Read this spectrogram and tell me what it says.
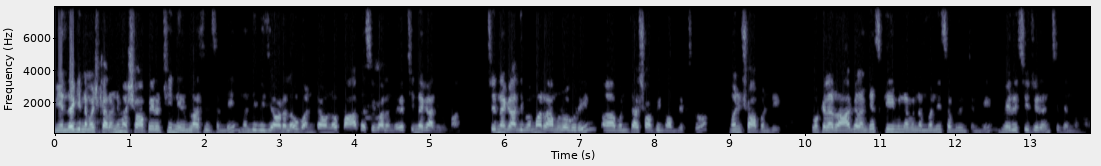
మీ అందరికీ నమస్కారం అండి. మా షాప్ పేరు వచ్చి నిర్మలా సిల్స్ అండి. మంది విజయవాడలో వన్ టౌన్లో పాత శివాలయం దగ్గర చిన్న గాంధీ బొమ్మ. చిన్న గాంధీ బొమ్మ రాములో గుడి వనితా షాపింగ్ కాంప్లెక్స్లో మన షాప్ అండి. ఒకవేళ రాగాలంటే స్క్రీన్ మీద నెంబర్ని సంప్రదించండి. మీరు రిసీవ్ చేయడానికి సిద్ధంగా ఉన్నాం.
